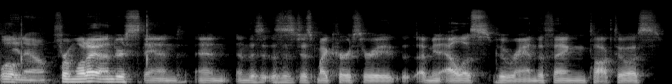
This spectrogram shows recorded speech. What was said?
Well, you know, from what I understand, and and this is, this is just my cursory. I mean, Ellis, who ran the thing, talked to us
